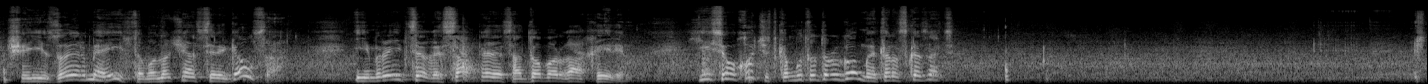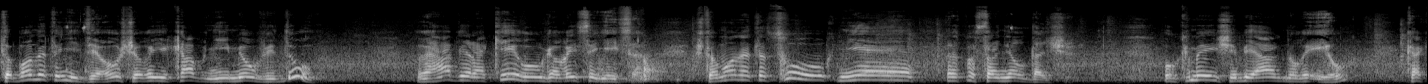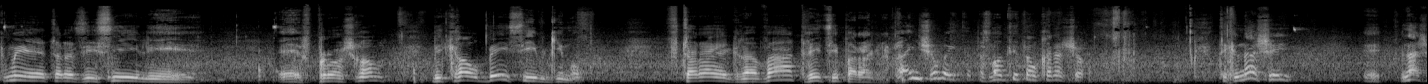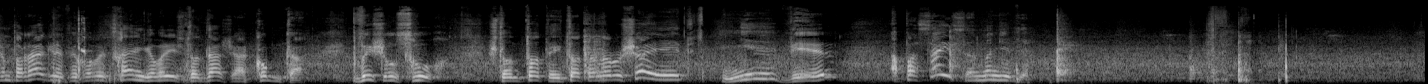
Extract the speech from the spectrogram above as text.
Шеизоер Мей, чтобы он очень остерегался, имрейца лесаперес адобар ахерим. Если он хочет кому-то другому это рассказать. Чтобы он это не делал, что Якав не имел в виду, чтобы он этот слух не распространял дальше. Укмей шебиарну ил, как мы это разъяснили э, в прошлом, Бикал Бейси в Гиму. Вторая глава, третий параграф. А ничего, посмотри там хорошо. Так в, нашей, э, в нашем параграфе Ховецхайм говорит, что даже о ком-то вышел слух, что он то-то и то-то нарушает, не верь, опасайся, но не верь.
